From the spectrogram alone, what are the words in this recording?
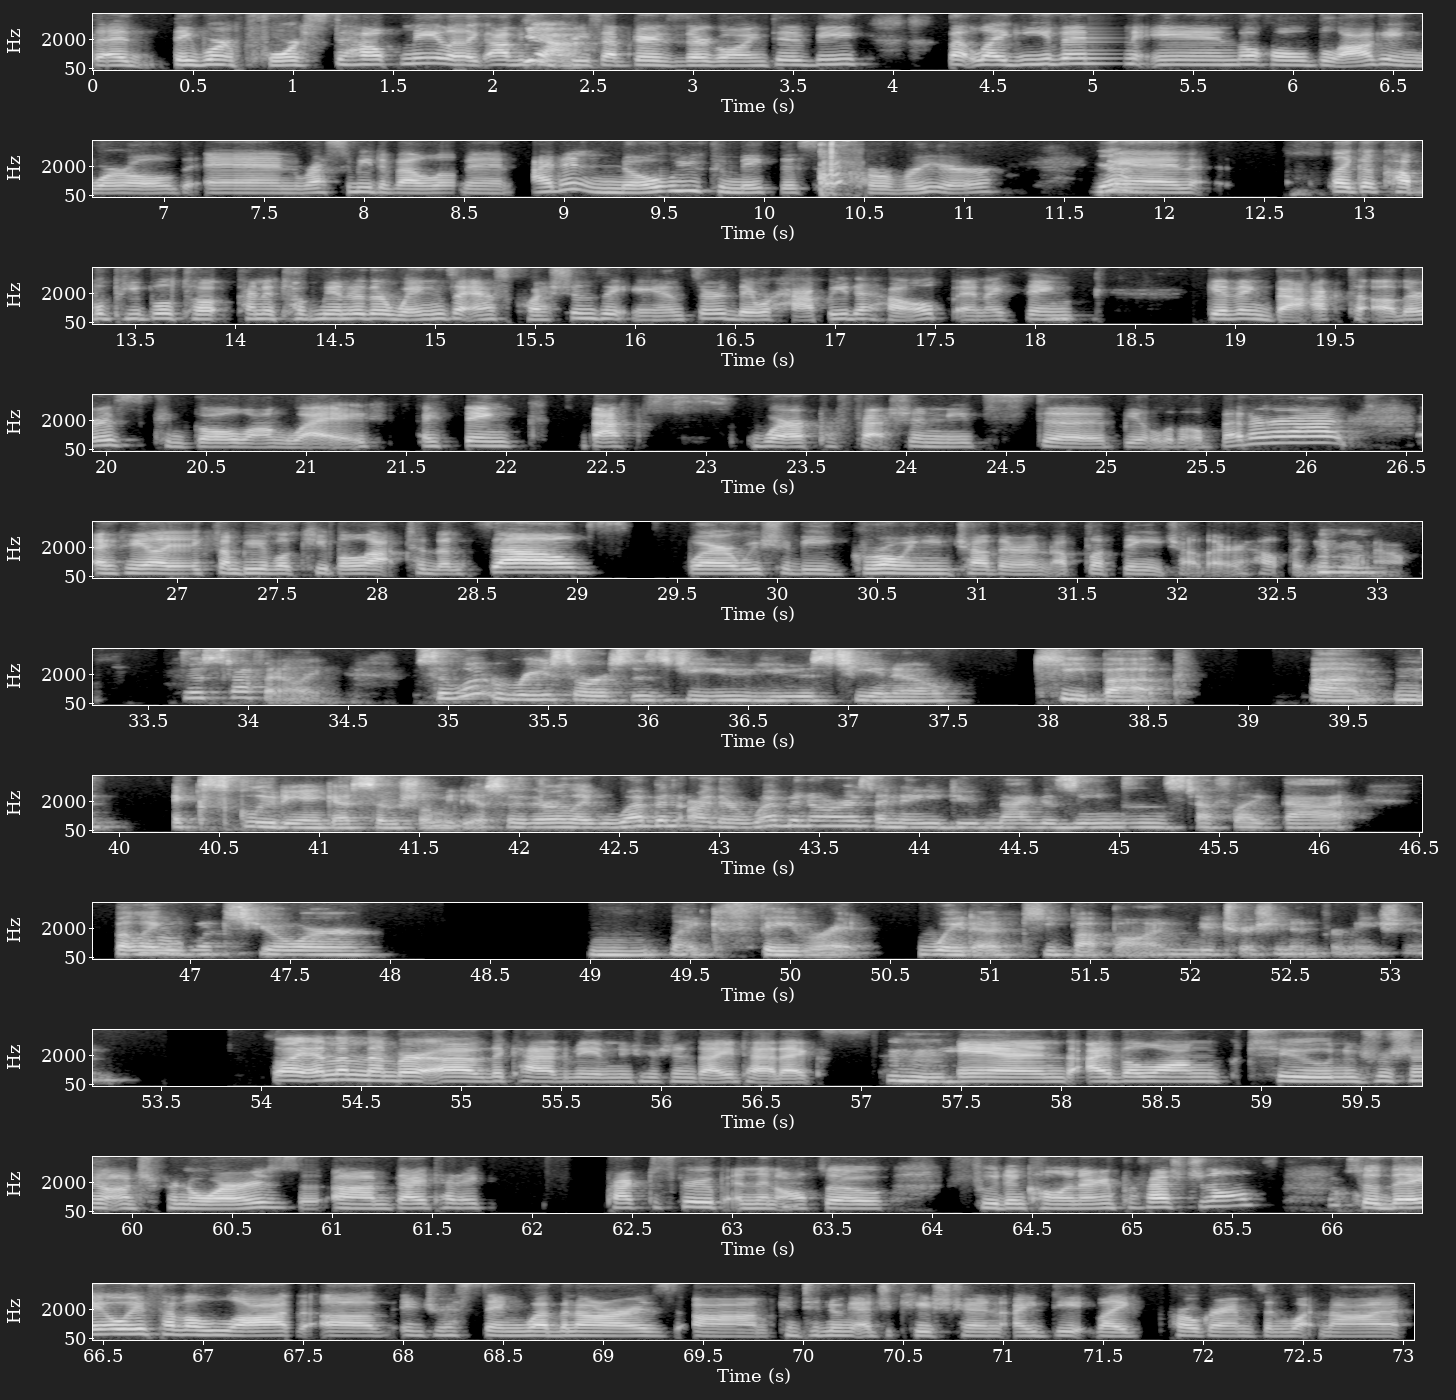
that they weren't forced to help me. Like obviously yeah. preceptors, they're going to be, but like even in the whole blogging world and recipe development, I didn't know you could make this a career. Yeah. And like a couple people took kind of took me under their wings. I asked questions, they answered, they were happy to help. And I think mm-hmm giving back to others can go a long way. I think that's where a profession needs to be a little better at. I feel like some people keep a lot to themselves where we should be growing each other and uplifting each other and helping mm-hmm. everyone out. Most definitely. So what resources do you use to, you know, keep up um, excluding, I guess, social media? So there are like webinar, are there webinars? I know you do magazines and stuff like that, but like mm-hmm. what's your like favorite way to keep up on nutrition information? So I am a member of the Academy of Nutrition Dietetics, mm-hmm. and I belong to Nutrition Entrepreneurs um, Dietetic Practice Group, and then also Food and Culinary Professionals. So they always have a lot of interesting webinars, um, continuing education, idea like programs and whatnot.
